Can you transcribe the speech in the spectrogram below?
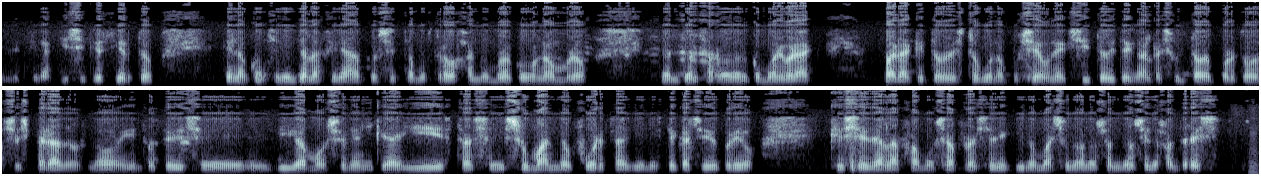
Es decir, aquí sí que es cierto que en lo concerniente a la final pues estamos trabajando hombro con hombro, tanto el Salvador como el BRAC, para que todo esto bueno pues sea un éxito y tenga el resultado por todos esperados no y entonces eh, digamos en el que ahí estás eh, sumando fuerzas y en este caso yo creo que se da la famosa frase de que uno más uno no son dos sino son tres.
